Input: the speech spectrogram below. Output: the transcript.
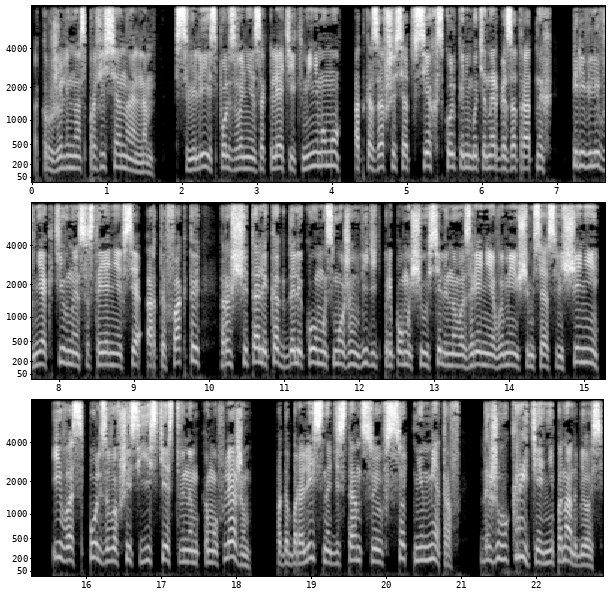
Окружили нас профессионально, свели использование заклятий к минимуму, отказавшись от всех сколько-нибудь энергозатратных, перевели в неактивное состояние все артефакты, рассчитали, как далеко мы сможем видеть при помощи усиленного зрения в имеющемся освещении и, воспользовавшись естественным камуфляжем, подобрались на дистанцию в сотню метров, даже укрытие не понадобилось.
